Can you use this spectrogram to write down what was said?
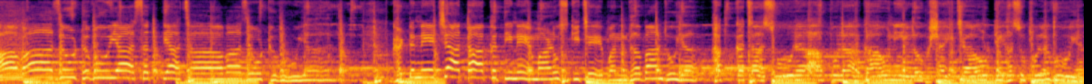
आवाज उठवूया सत्याचा आवाज उठवूया. घटनेच्या ताकदीने माणुसकीचे बंध बांधूया. हक्काचा सूर आपुला गावनी लोकशाहीच्या ओटी हसू फुलवूया.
